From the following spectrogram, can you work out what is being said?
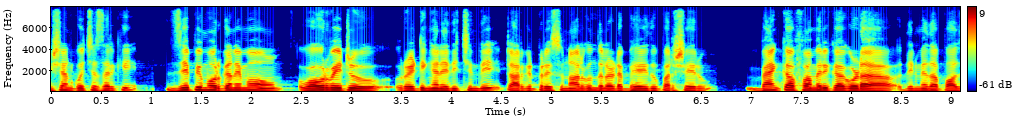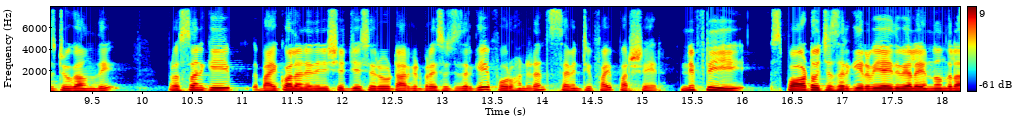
విషయానికి వచ్చేసరికి జేపీ మోర్గన్ ఏమో ఓవర్ వెయిట్ రేటింగ్ అనేది ఇచ్చింది. టార్గెట్ ప్రైస్ నాలుగు వందల డెబ్బై ఐదు per share. Bank of America కూడా దీని మీద పాజిటివ్గా ఉంది. ప్రస్తుతానికి బైకాల్ అనేది ఇనిషియేట్ చేశారు. టార్గెట్ ప్రైస్ వచ్చేసరికి ఫోర్ హండ్రెడ్ అండ్ సెవెంటీ ఫైవ్ పర్ షేర్. నిఫ్టీ స్పాట్ వచ్చేసరికి ఇరవై ఐదు వేల ఎనిమిది వందల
